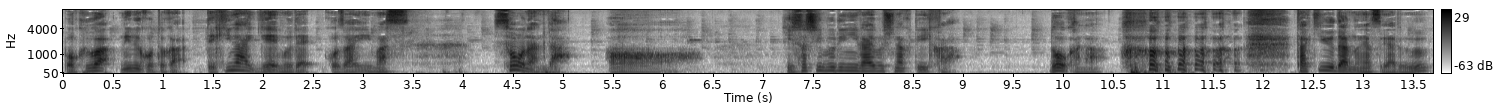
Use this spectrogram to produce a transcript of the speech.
僕は見ることができないゲームでございます。そうなんだ。ああ。久しぶりにライブしなくていいから。どうかな？他球団のやつやる？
